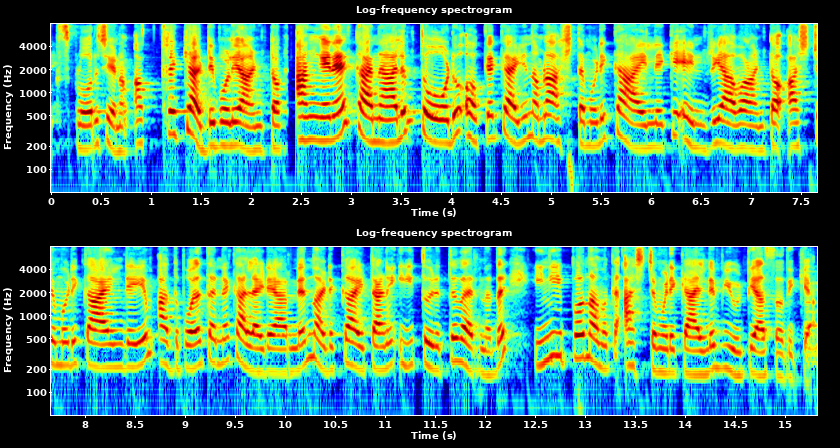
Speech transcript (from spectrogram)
എക്സ്പ്ലോർ ചെയ്യണം. അത്രയ്ക്ക് അടിപൊളിയാണ് കേട്ടോ അങ്ങനെ കനാലും തോടും ഒക്കെ കഴിഞ്ഞ് നമ്മൾ അഷ്ടമുടി കായലിലേക്ക് എൻട്രി ആവാണ് കേട്ടോ അഷ്ടമുടി കായലിന്റെയും അതുപോലെ തന്നെ കല്ലടയാറിന്റെയും നടുക്കായിട്ടാണ് ഈ തുരുത്ത് വരുന്നത്. ഇനിയിപ്പോൾ നമുക്ക് അഷ്ടമുടിക്കാലിന്റെ ബ്യൂട്ടി ആസ്വദിക്കാം.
